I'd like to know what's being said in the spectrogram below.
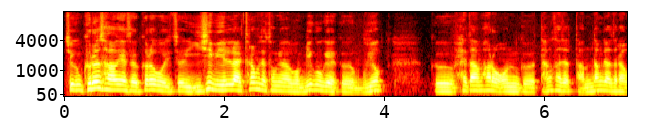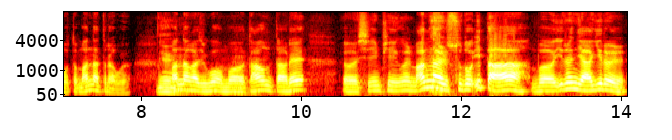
지금 그런 상황에서 그러고 저 22일 날 트럼프 대통령하고 미국의 그 무역 그 회담하러 온 그 당사자 담당자들하고 또 만났더라고요. 예. 만나가지고 뭐 다음 달에 어, 시진핑을 만날 수도 있다. 뭐 이런 이야기를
